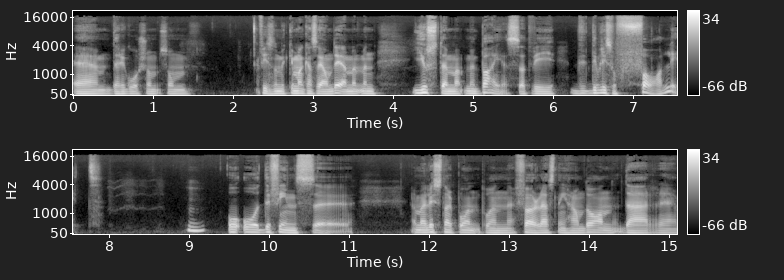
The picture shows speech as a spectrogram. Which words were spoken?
Eh, där det går som... som finns nog mycket man kan säga om det, men, men just det med, bias, att vi, det, det blir så farligt. Mm. Och, och det finns... Eh, jag lyssnade på en, på en föreläsning häromdagen där eh,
